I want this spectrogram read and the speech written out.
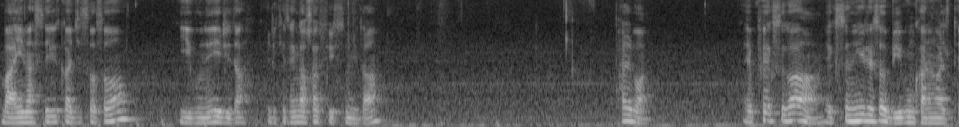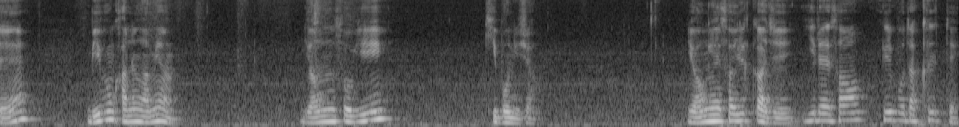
마이너스 1까지 써서 2분의 1이다. 이렇게 생각할 수 있습니다. 8번. fx가 x는 1에서 미분 가능할 때 미분 가능하면 연속이 기본이죠. 0에서 1까지 1에서 1보다 클 때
